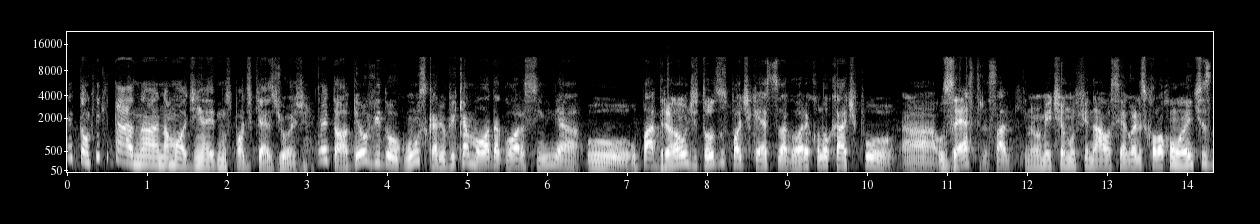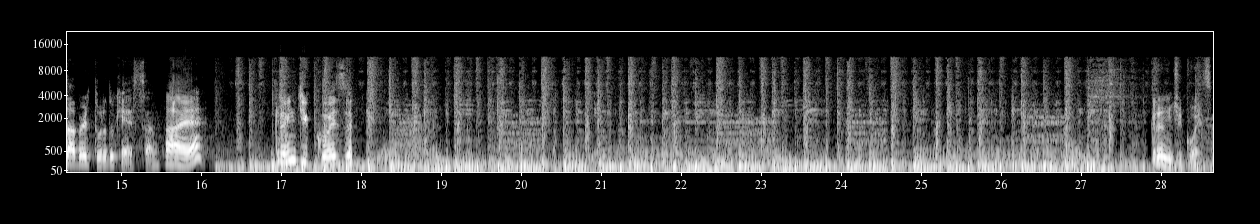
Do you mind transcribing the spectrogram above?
Então, o que que tá na, na modinha aí nos podcasts de hoje? Então, eu tenho ouvido alguns, cara. Eu vi que a moda agora, assim, a- o, o padrão de todos os podcasts agora é colocar, tipo, a- os extras, sabe? Que normalmente iam no final, assim, agora eles colocam antes da abertura do cast, sabe? Ah, é? Grande coisa. Grande Coisa.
